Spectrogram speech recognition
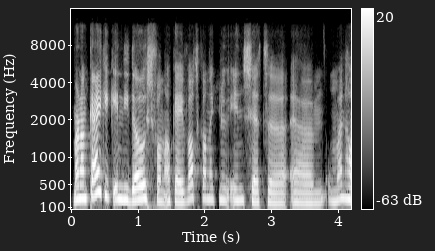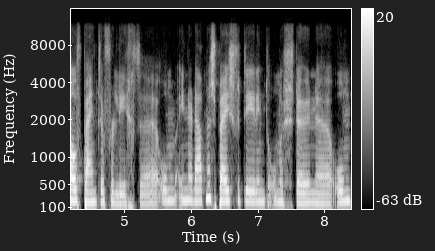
Maar dan kijk ik in die doos van, oké, wat kan ik nu inzetten um, om mijn hoofdpijn te verlichten, om inderdaad mijn spijsvertering te ondersteunen, om,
